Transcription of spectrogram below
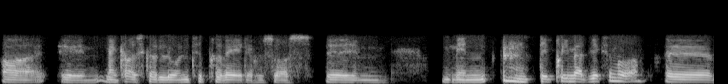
og øh, man kan også godt låne til private hos os. Øh, men det er primært virksomheder. Øh,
